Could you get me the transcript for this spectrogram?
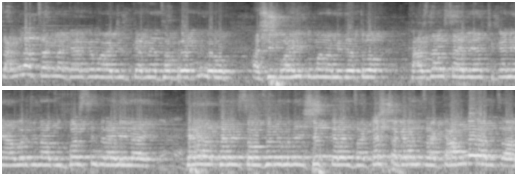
चांगला चांगला कार्यक्रम आयोजित करण्याचा प्रयत्न करू. अशी ग्वाही तुम्हाला मी देतो. खासदार साहेब या ठिकाणी आवर्जून आज उपस्थित राहिलेला आहे खऱ्या अर्थाने संसदेमध्ये शेतकऱ्यांचा कष्टकऱ्यांचा कामगारांचा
